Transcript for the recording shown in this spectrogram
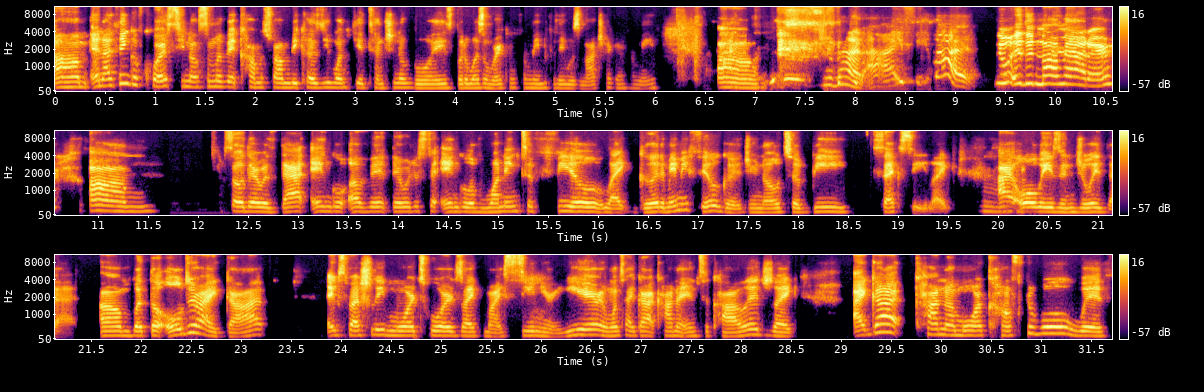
Um, and I think, of course, you know, some of it comes from because you want the attention of boys, but it wasn't working for me because he was not checking for me. Um, I that. I see that. No, it did not matter. Um, so there was that angle of it. There was just the angle of wanting to feel like good. It made me feel good, you know, to be sexy. Like mm-hmm. I always enjoyed that. Um, but the older I got, especially more towards like my senior year. And once I got kind of into college, like I got kind of more comfortable with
